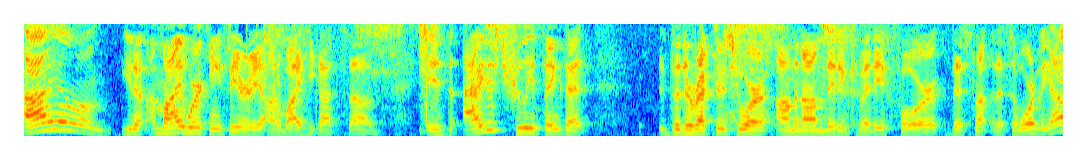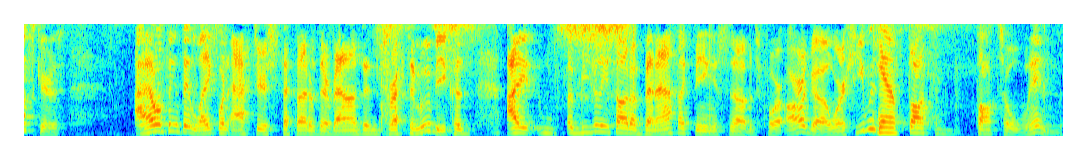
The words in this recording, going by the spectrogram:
I um, you know, my working theory on why he got snubbed is that I just truly think that the directors who are on the nominating committee for this this award of the Oscars, I don't think they like when actors step out of their bounds and direct a movie because I immediately thought of Ben Affleck being snubbed for Argo, where he was Yeah. thought to thought to win,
